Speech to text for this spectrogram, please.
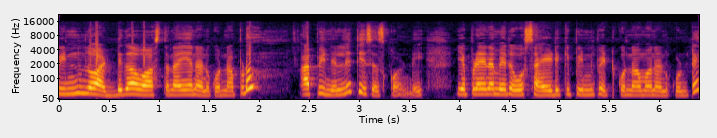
పిన్నులు అడ్డుగా వస్తున్నాయి అని అనుకున్నప్పుడు ఆ పిన్నుల్ని తీసేసుకోండి. ఎప్పుడైనా మీరు సైడ్కి పిన్ పెట్టుకున్నామని అని అనుకుంటే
